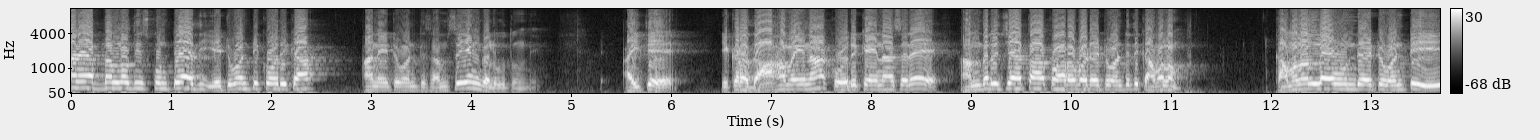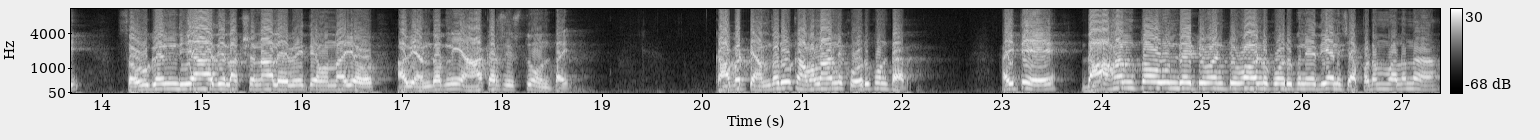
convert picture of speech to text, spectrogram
అనే అర్థంలో తీసుకుంటే అది ఎటువంటి కోరిక అనేటువంటి సంశయం కలుగుతుంది. అయితే ఇక్కడ దాహమైనా కోరికైనా సరే అందరి చేత కోరబడేటువంటిది కమలం. కమలంలో ఉండేటువంటి సౌగంధ్యాది లక్షణాలు ఏవైతే ఉన్నాయో అవి అందరినీ ఆకర్షిస్తూ ఉంటాయి. కాబట్టి అందరూ కమలాన్ని కోరుకుంటారు. అయితే దాహంతో ఉండేటువంటి వాళ్ళు కోరుకునేది అని చెప్పడం వలన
